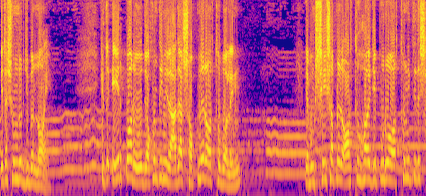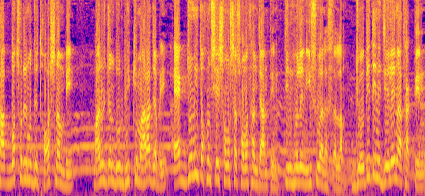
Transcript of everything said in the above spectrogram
এটা সুন্দর জীবন নয়। কিন্তু এরপরও যখন তিনি রাজার স্বপ্নের অর্থ বলেন এবং সেই স্বপ্নের অর্থ হয় যে পুরো অর্থনীতিতে সাত বছরের মধ্যে ধস নামবে, মানুষজন দুর্ভিক্ষে মারা যাবে, একজনই তখন সেই সমস্যার সমাধান জানতেন, তিনি হলেন ইসু আলাহিসাল্লাম যদি তিনি জেলে না থাকতেন,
